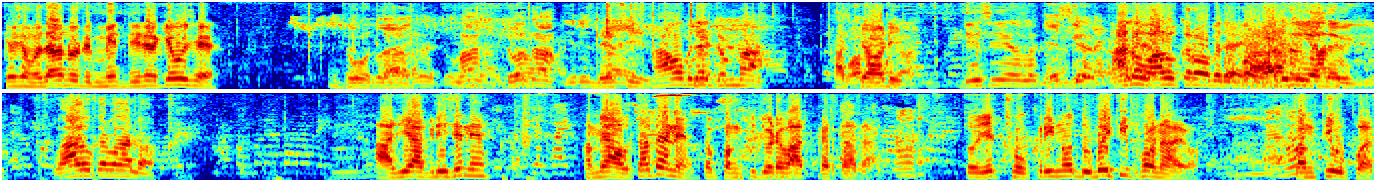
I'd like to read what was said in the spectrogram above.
કેવું છે મજાનું ડિનર કેવું છે? જોરદાર. મસ્ત જોરદાર. દેશી. આવો બધા જમવા. કાઠિયાવાડી. દેશી હાલો વાળું કરવા બધા વાડીની યાદ આવી ગઈ વાળું કરવા હાલો. આજે આગળી છે ને અમે આવતા હતા ને તો પંક્તિ જોડે વાત કરતા હતા. તો એક છોકરીનો દુબઈ થી ફોન આવ્યો પંક્તિ ઉપર.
